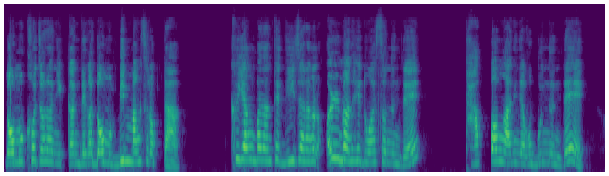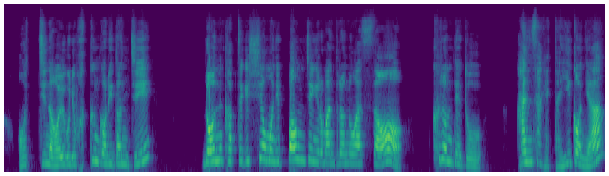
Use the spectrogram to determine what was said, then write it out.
너무 거절하니까 내가 너무 민망스럽다. 그 양반한테 네 자랑을 얼마나 해놓았었는데 다 뻥 아니냐고 묻는데 어찌나 얼굴이 화끈거리던지 넌 갑자기 시어머니 뻥쟁이로 만들어 놓았어. 그런데도 안 사겠다 이거냐?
